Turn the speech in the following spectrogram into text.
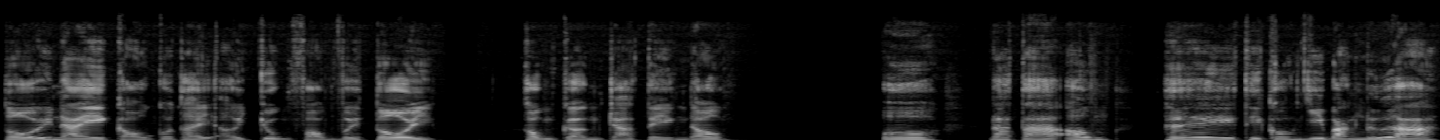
tối nay cậu có thể ở chung phòng với tôi. Không cần trả tiền đâu. ô đa tạ ông. Thế thì còn gì bằng nữa ạ? À?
